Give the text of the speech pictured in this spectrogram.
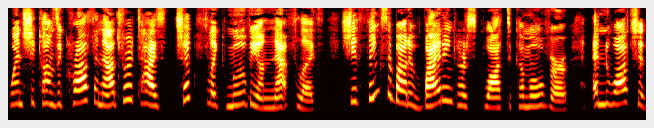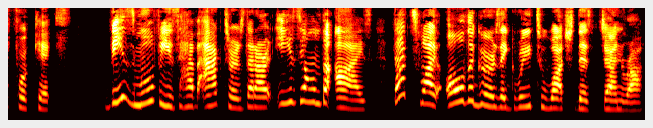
When she comes across an advertised chick flick movie on Netflix, she thinks about inviting her squad to come over and watch it for kicks. These movies have actors that are easy on the eyes. That's why all the girls agree to watch this genre.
